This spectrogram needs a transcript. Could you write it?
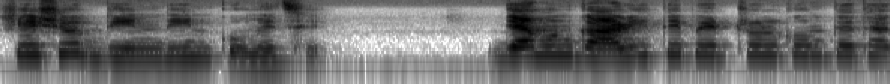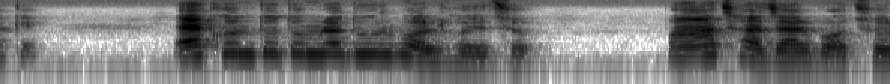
সেসব দিন দিন কমেছে। যেমন গাড়িতে পেট্রোল কমতে থাকে, এখন তো তোমরা দুর্বল হয়েছ। পাঁচ হাজার বছর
